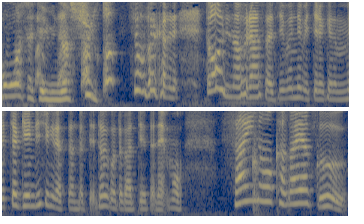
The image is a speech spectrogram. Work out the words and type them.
入っちゃったらしいの。そうだからね当時のフランスは自分でも言ってるけどめっちゃ原理主義だったんだってどういうことかって言うとねもう才能輝く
